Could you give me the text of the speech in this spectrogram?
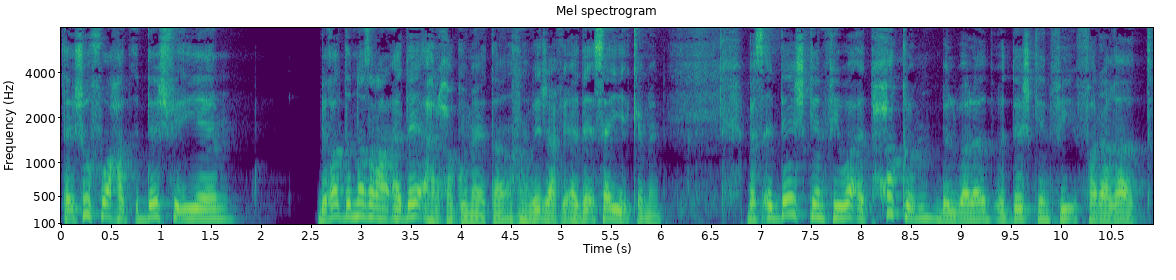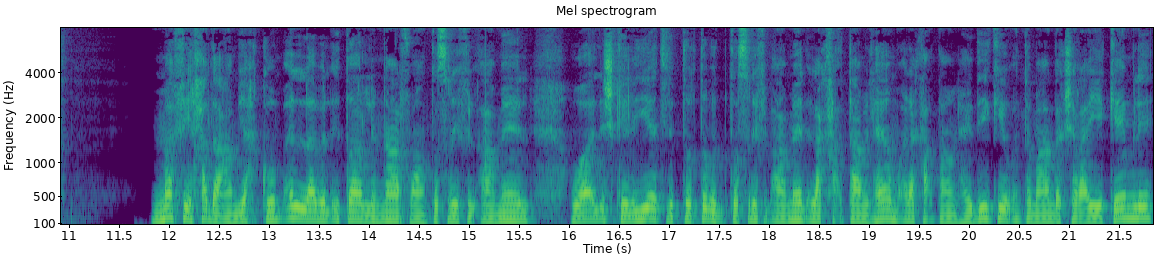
تيشوف واحد قديش في أيام بغض النظر عن أداء هالحكومات بيرجع في أداء سيء كمان. بس قديش كان في وقت حكم بالبلد وقديش كان في فراغات. ما في حدا عم يحكم إلا بالإطار اللي بنعرفه عن تصريف الأعمال والإشكاليات اللي بترتبط بتصريف الأعمال. لك حق تعمل هاي وما لك حق تعمل هيديكي وأنت ما عندك شرعية كاملة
